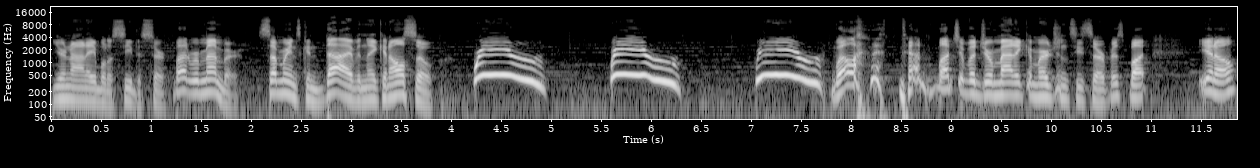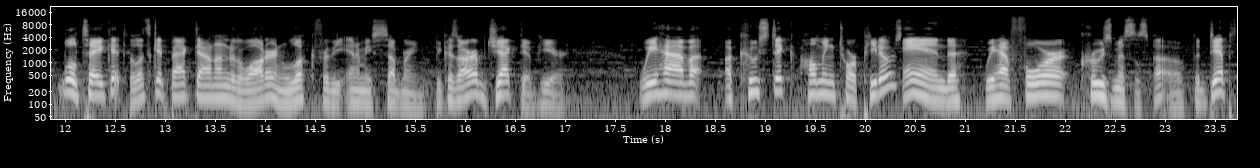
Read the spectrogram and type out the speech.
you're not able to see the surf. But remember, submarines can dive and they can also Well, not much of a dramatic emergency surface, but you know, we'll take it. So let's get back down under the water and look for the enemy submarine because our objective here, we have acoustic homing torpedoes and we have four cruise missiles. Uh-oh. The depth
